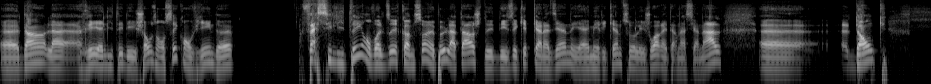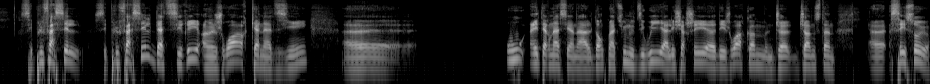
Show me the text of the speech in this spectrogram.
euh, dans la réalité des choses, on sait qu'on vient de faciliter, on va le dire comme ça, un peu la tâche des, équipes canadiennes et américaines sur les joueurs internationaux. Euh, donc, c'est plus facile c'est plus facile d'attirer un joueur canadien euh, ou international. Donc, Mathieu nous dit oui, aller chercher des joueurs comme Johnston. C'est sûr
